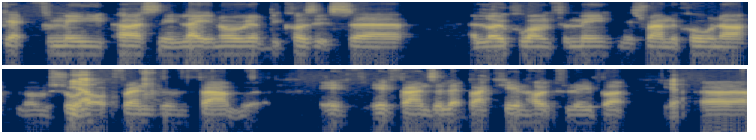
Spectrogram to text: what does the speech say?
get for me personally, Leyton Orient because it's uh, a local one for me. It's around the corner. I'm sure yep. a lot of friends and family, if if fans are let back in, hopefully. But yeah. uh,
